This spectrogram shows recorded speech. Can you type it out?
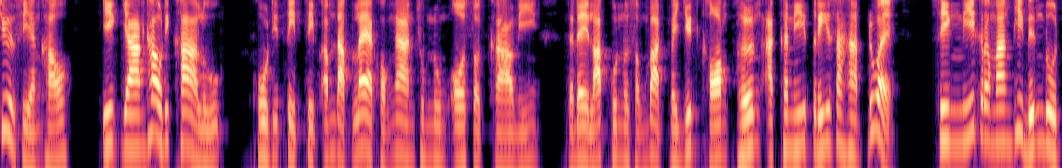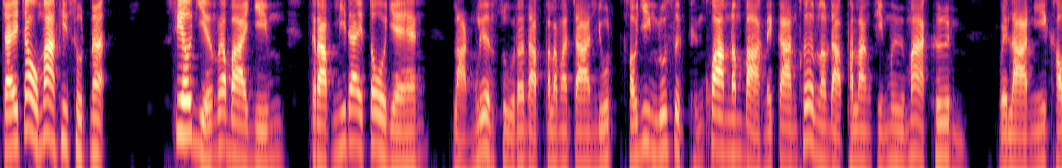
ชื่อเสียงเขา อีกอย่างเท่าที่ข้ารู้ ผู้ที่ติดสิบอันดับแรกของงานชุมนุมโอสถคราวนี้ จะได้รับคุณสมบัติไปยึดครองเพิงอัคนีตรีสหัสด้วย สิ่งนี้กระมังที่ดึงดูดใจเจ้ามากที่สุดน่ะเซียวเหยียนระบายยิ้ม กลับมิได้โต้แย้ง หลังเลื่อนสู่ระดับปรมาจารย์ยุทธเขายิ่งรู้สึกถึงความลำบากในการเพิ่มลำดับพลังฝีมือมากขึ้น เวลานี้เขา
